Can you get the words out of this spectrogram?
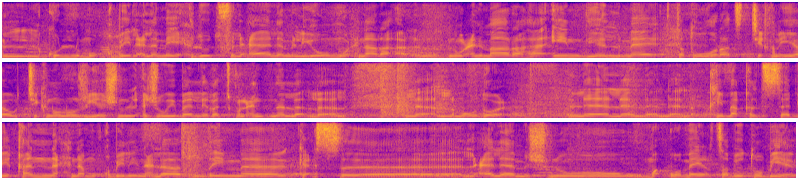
الكل مقبل على ما يحدث في العالم اليوم وحنا نوعا ما رهائن ديال ما التطورات التقنيه والتكنولوجيه شنو الاجوبه اللي غتكون عندنا الموضوع كما قلت سابقا حنا مقبلين على تنظيم كأس العالم شنو وما يرتبط به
